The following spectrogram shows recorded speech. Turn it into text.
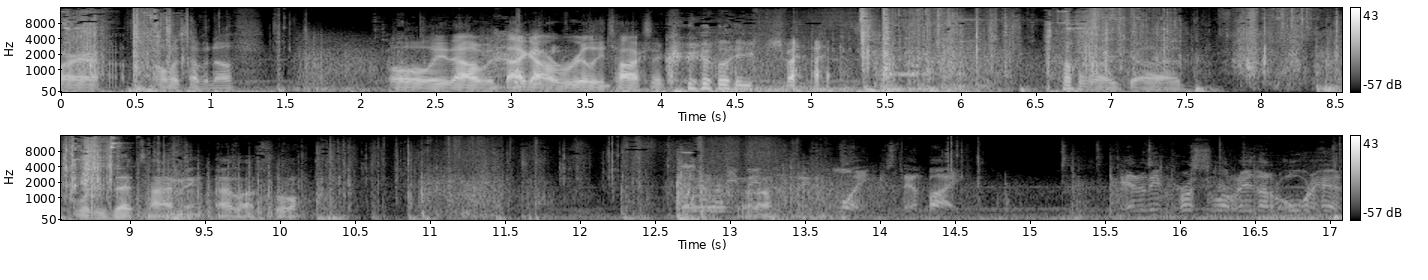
worry, I almost have enough. Holy, that was, that got really toxic really fast. Oh my god. What is that timing? I lost full. Shut up. Stand by. Enemy personal radar overhead.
